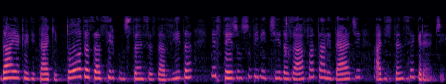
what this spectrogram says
dai acreditar que todas as circunstâncias da vida estejam submetidas à fatalidade à distância grande.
